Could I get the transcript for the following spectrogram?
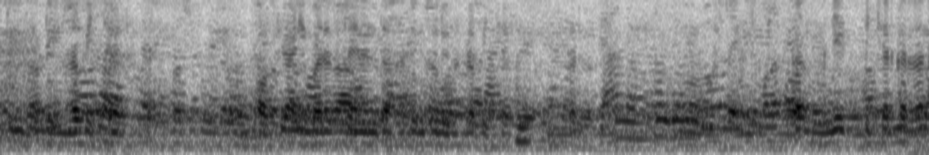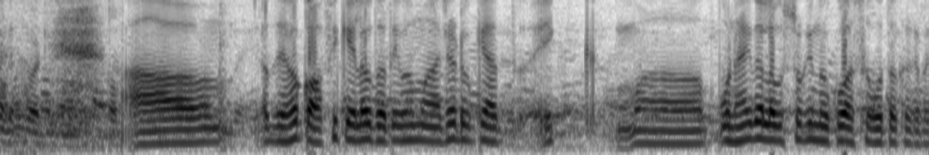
तुमचा दुसरा पिक्चर कॉफी आणि बरंच त्यानंतर हा तुमचा दुसरा पिक्चर तर म्हणजे पिक्चर करताना कसं वाटलं जेव्हा कॉफी केलं होतं तेव्हा माझ्या डोक्यात एक पुन्हा एकदा लव्ह स्टोरी नको असं होतं खरं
